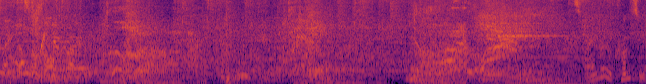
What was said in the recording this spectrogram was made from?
zeigen, dass er es auch kann. Zwei.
